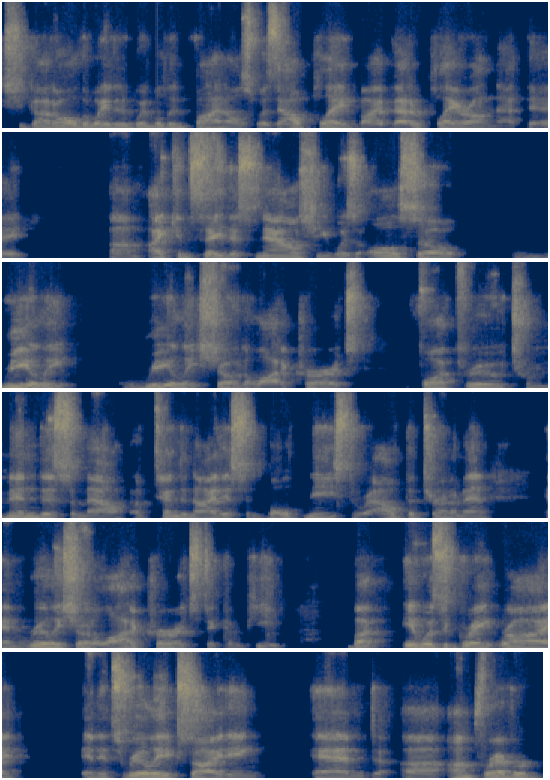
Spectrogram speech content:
she got all the way to the Wimbledon finals, was outplayed by a better player on that day. Um, I can say this now. She was also really, really showed a lot of courage, fought through tremendous amount of tendonitis in both knees throughout the tournament, and really showed a lot of courage to compete. But it was a great ride, and it's really exciting. And uh, I'm forever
